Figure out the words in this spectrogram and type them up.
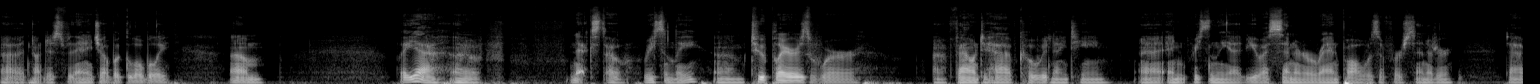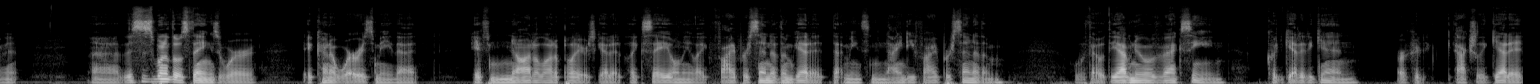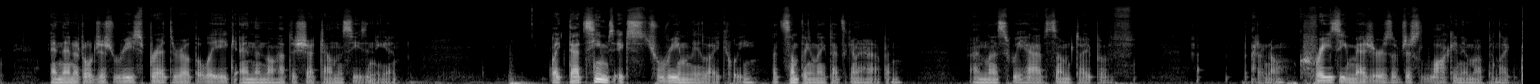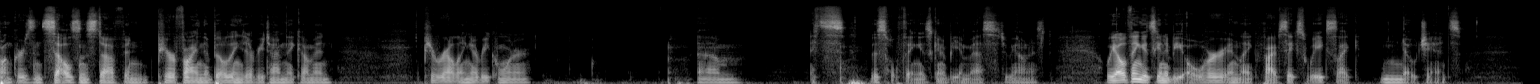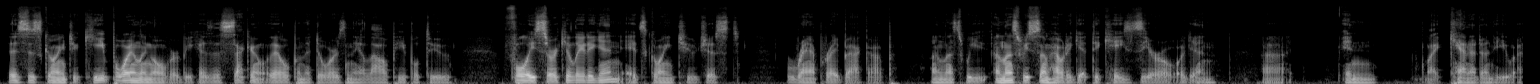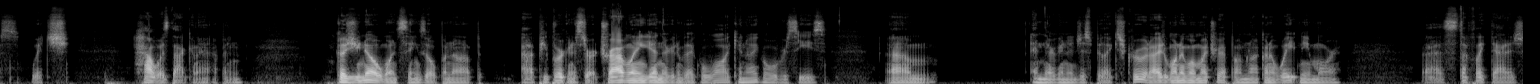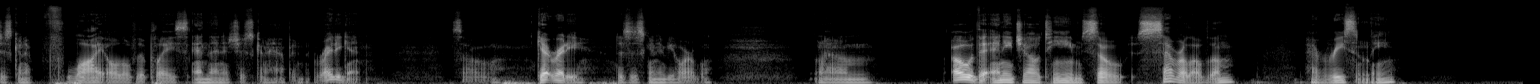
uh, not just for the NHL but globally. Um, but yeah, uh, next. Oh, recently, um, two players were uh, found to have COVID 19. Uh, and recently, uh, U.S. Senator Rand Paul was the first senator to have it. Uh, this is one of those things where it kind of worries me that if not a lot of players get it, like say only like 5% of them get it, that means 95% of them, without the avenue of a vaccine, could get it again or could actually get it, and then it'll just respread throughout the league, and then they'll have to shut down the season again. Like that seems extremely likely that something like that's going to happen, unless we have some type of I don't know, crazy measures of just locking them up in like bunkers and cells and stuff and purifying the buildings every time they come in, purelling every corner. Um, it's this whole thing is going to be a mess, to be honest. We all think it's going to be over in like five, six weeks. Like, no chance. This is going to keep boiling over because the second they open the doors and they allow people to fully circulate again, it's going to just ramp right back up unless we unless we somehow to get to case zero again uh, in like Canada and the U.S. Which how is that going to happen? Because you know, once things open up, uh, people are going to start traveling again. They're going to be like, "Well, why can't I go overseas?" Um, and they're going to just be like, "Screw it! I want to go on my trip. I'm not going to wait anymore." Uh, stuff like that is just going to fly all over the place, and then it's just going to happen right again. So get ready. This is going to be horrible. Um, oh, the NHL teams. So several of them have recently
